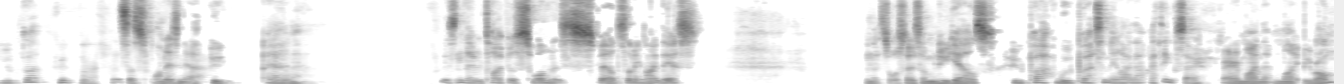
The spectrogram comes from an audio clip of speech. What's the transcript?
Hooper? Hooper. That's a swan, isn't it? A hoop. Uh, isn't there a type of swan that's spelled something like this? And that's also someone who yells hooper, whooper, something like that. I think so. Bear in mind that might be wrong.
